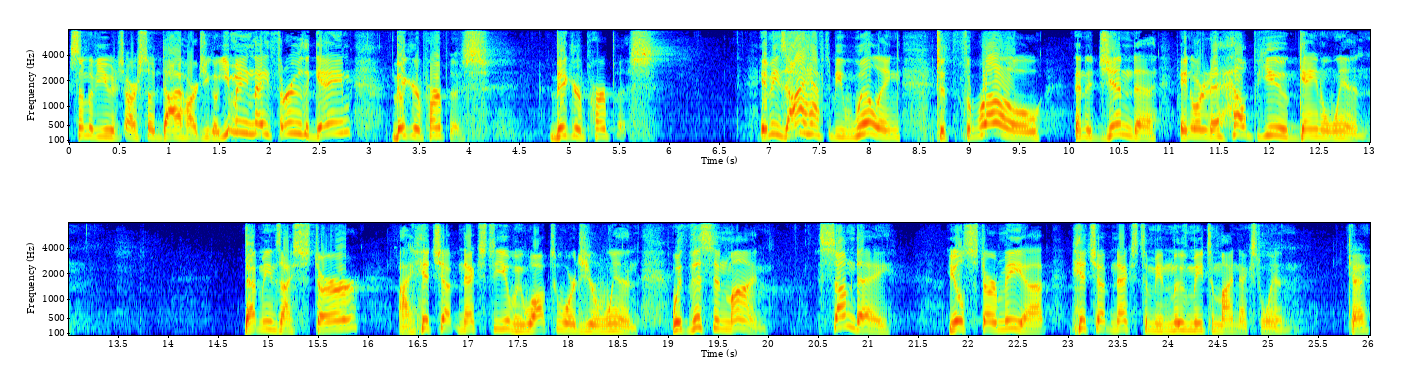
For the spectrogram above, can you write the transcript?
some of you are so diehard you go you mean they threw the game bigger purpose bigger purpose. It means I have to be willing to throw an agenda in order to help you gain a win. That means I stir, I hitch up next to you, we walk towards your win. With this in mind, someday you'll stir me up, hitch up next to me, and move me to my next win. Okay?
